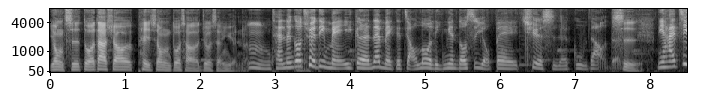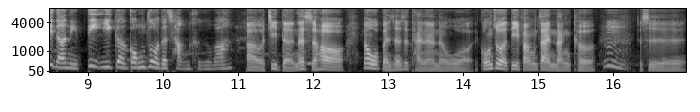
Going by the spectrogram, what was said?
泳池多大需要配送多少的救生员了？嗯，才能够确定每一个人在每个角落里面都是有被确实的顾到的。是，你还记得你第一个工作的场合吗？啊、呃，我记得那时候，因为我本身是台南人，我工作的地方在南科，嗯，就是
